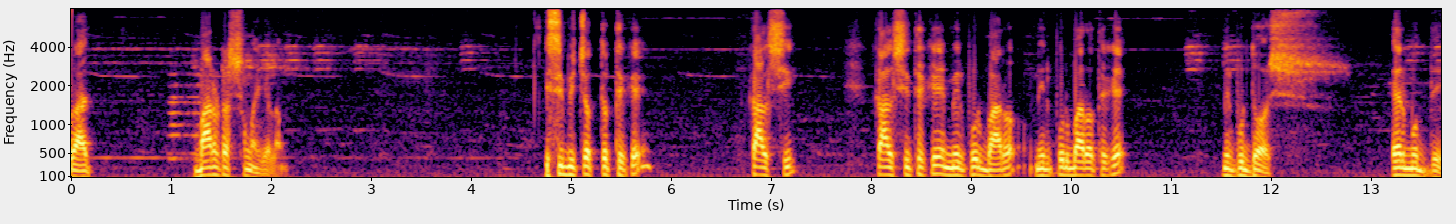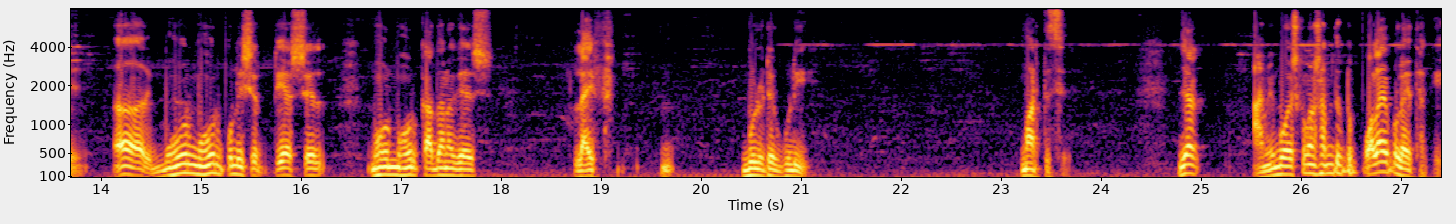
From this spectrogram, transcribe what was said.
রাত বারোটার সময় গেলাম। ইসিবি চত্বর থেকে কালশি কালশি থেকে মিরপুর বারো মিরপুর বারো থেকে মিরপুর দশ। এর মধ্যে, আর মুহুর মুহুর পুলিশের টিয়ার সেল মুহুর মুহুর কাঁদানো গ্যাস, লাইফ বুলেটের গুলি মারতেছে। যাক, আমি বয়স্ক মানুষ, আমি তো একটু পলায় পলায় থাকি।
